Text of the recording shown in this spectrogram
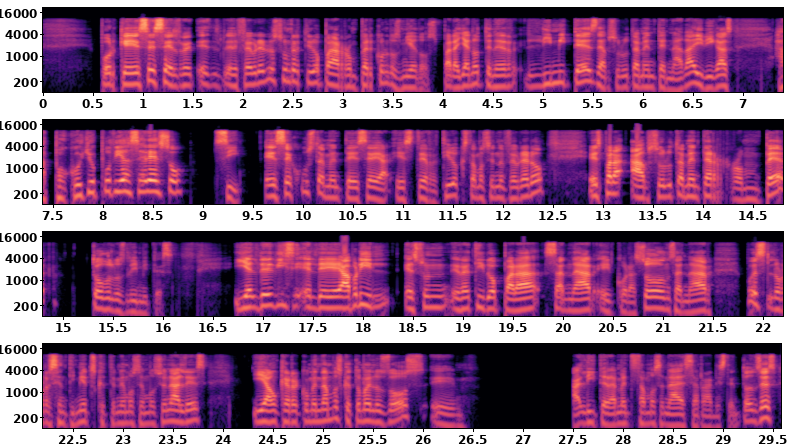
porque ese es el, el de febrero es un retiro para romper con los miedos, para ya no tener límites de absolutamente nada y digas, ¿a poco yo podía hacer eso? Sí, ese justamente ese, este retiro que estamos haciendo en febrero es para absolutamente romper todos los límites. Y el de, abril es un retiro para sanar el corazón, sanar pues los resentimientos que tenemos emocionales. Y aunque recomendamos que tomen los dos, eh, literalmente estamos en nada de cerrar este. Entonces,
